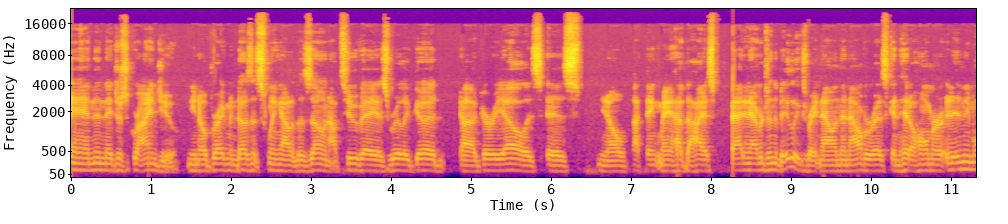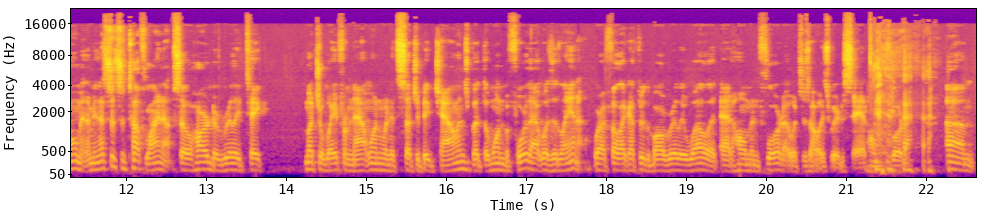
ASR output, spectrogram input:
And then they just grind you. You know, Bregman doesn't swing out of the zone. Altuve is really good. Uh, Gurriel is, is, you know, I think may have the highest batting average in the big leagues right now. And then Alvarez can hit a homer at any moment. I mean, that's just a tough lineup. So hard to really take much away from that one when it's such a big challenge. But the one before that was Atlanta, where I felt like I threw the ball really well at, at home in Florida, which is always weird to say at home in Florida. um,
